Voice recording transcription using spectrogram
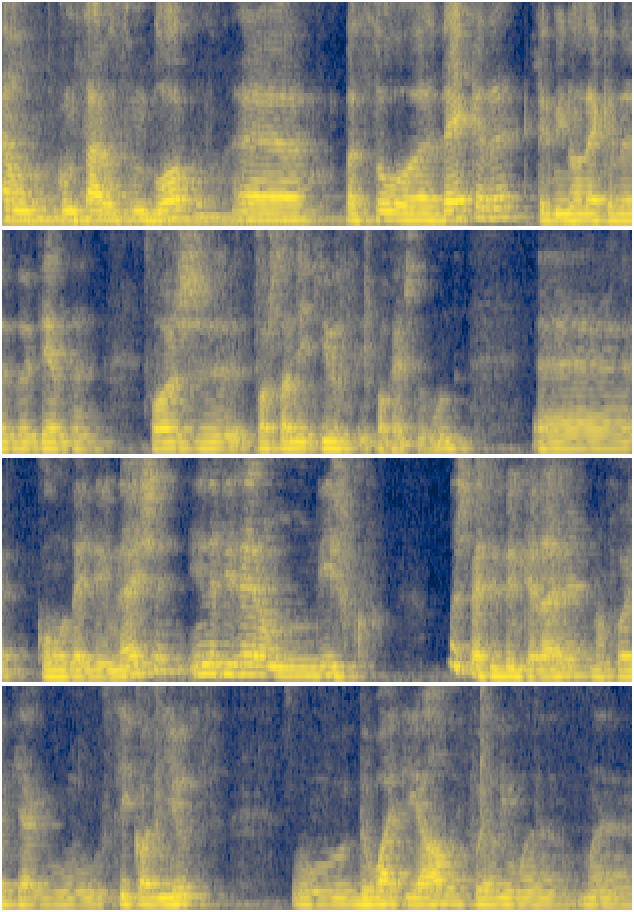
então começar o segundo bloco. Uh, passou a década, que terminou a década de 80 pós, eh, pós Sonic Youth e para o resto do mundo, uh, com o Daydream Nation. Ainda fizeram um disco, uma espécie de brincadeira, não foi, Tiago? O Sick Youth, o The White Album, foi ali uma, uma,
